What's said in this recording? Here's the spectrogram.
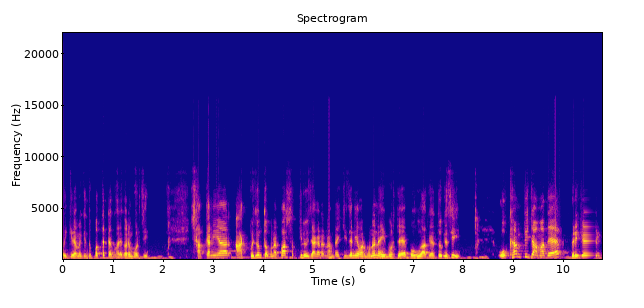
ওই গ্রামে কিন্তু প্রত্যেকটা ঘরে ঘরে মসজিদ। সাতকানিয়ার আগ পর্যন্ত মানে পাঁচ, সাত কিলো জায়গাটার নামটা কি জানি আমার মনে নাই এই মুহূর্তে, বহু আগে তো গেছি। ওখান থেকে আমাদের ব্রিগেড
